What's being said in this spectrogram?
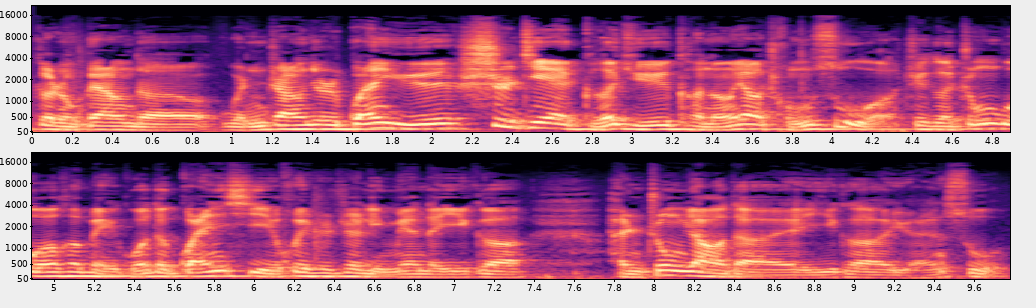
各种各样的文章，就是关于世界格局可能要重塑，这个中国和美国的关系会是这里面的一个很重要的一个元素。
